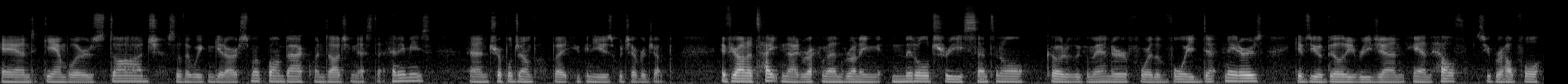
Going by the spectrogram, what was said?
and Gambler's Dodge so that we can get our Smoke Bomb back when dodging next to enemies and triple jump, but you can use whichever jump. If you're on a Titan, I'd recommend running Middle Tree Sentinel, Code of the Commander, for the Void Detonators. Gives you ability regen and health, super helpful.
